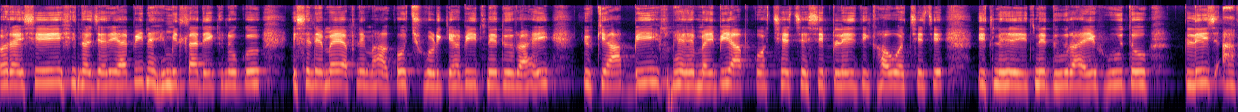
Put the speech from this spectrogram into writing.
और ऐसे ही नज़रिया भी नहीं मिलता देखने को। इसलिए मैं अपने माँ को छोड़ के अभी इतने दूर आई, क्योंकि आप भी, मैं मैं भी आपको अच्छे अच्छे से प्लेस दिखाऊँ, अच्छे अच्छे इतने इतने दूर आई हूँ। तो प्लीज़ आप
